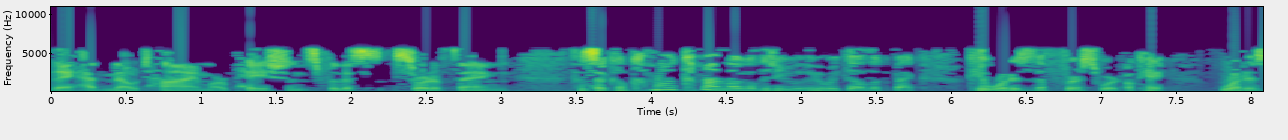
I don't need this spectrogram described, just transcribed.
they had no time or patience for this sort of thing. So it's like, oh, come on, come on, look, here we go, look back. Okay, what is the first word? Okay, what is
